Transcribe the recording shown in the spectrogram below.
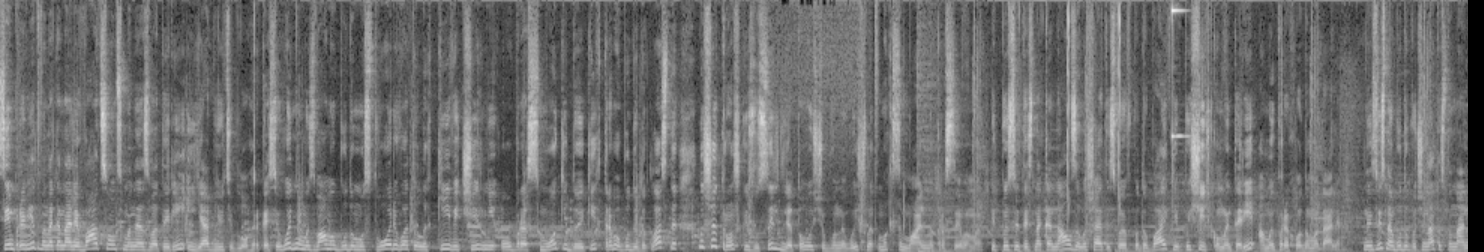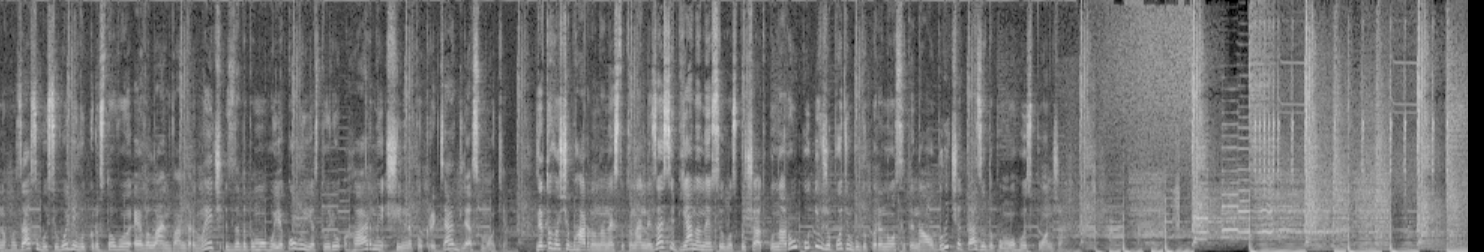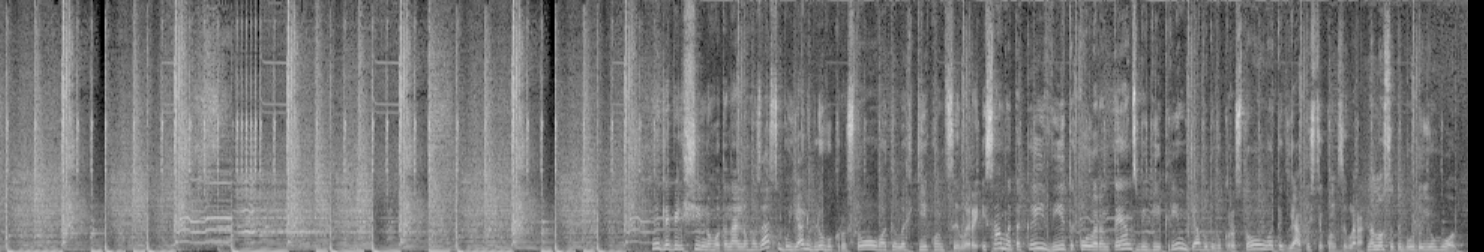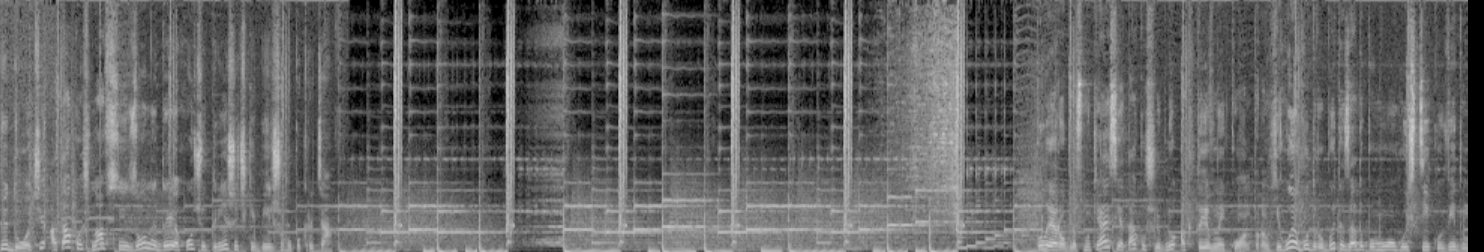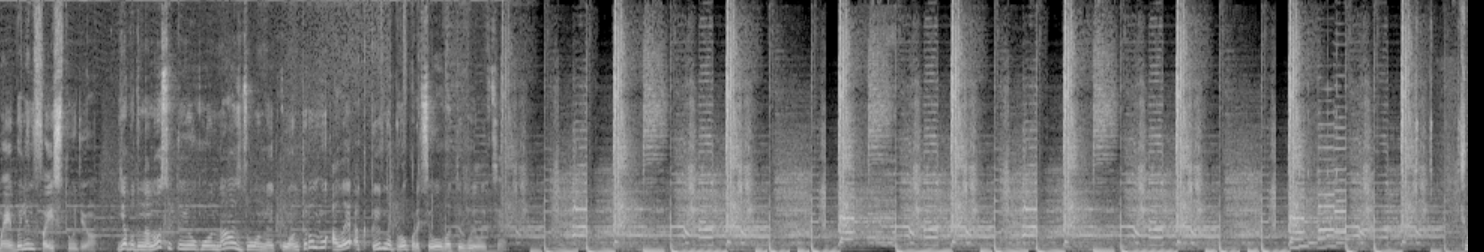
Всім привіт! Ви на каналі Watsons. Мене звати Рі і я б'юті-блогерка. Сьогодні ми з вами будемо створювати легкий вечірній образ смокі, до яких треба буде докласти лише трошки зусиль для того, щоб вони вийшли максимально красивими. Підписуйтесь на канал, залишайте свої вподобайки, пишіть коментарі, а ми переходимо далі. Ну і звісно, я буду починати з тонального засобу. Сьогодні використовую Eveline Wonder Match, за допомогою якого я створю гарне щільне покриття для смокі. Для того, щоб гарно нанести тональний засіб, я нанесу його спочатку на руку і вже потім буду переносити на обличчя та за допомогою спонжа. І для більш щільного тонального засобу я люблю використовувати легкі консилери. І саме такий від Color Intense BB Cream я буду використовувати в якості консилера. Наносити буду його під очі, а також на всі зони, де я хочу трішечки більшого покриття. Коли я роблю смокіайс, я також люблю активний контуринг. Його я буду робити за допомогою стіку від Maybelline Face Studio. Я буду наносити його на зони контурингу, але активно пропрацьовувати вилиці.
